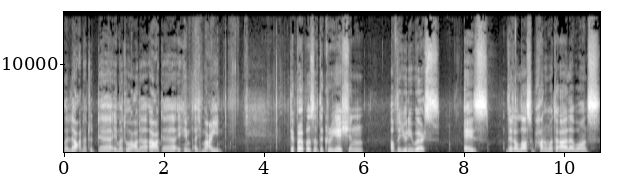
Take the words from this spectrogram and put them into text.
واللعنة الدائمة على أعدائهم أجمعين The purpose of the creation of the universe is that Allah subhanahu wa ta'ala wants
